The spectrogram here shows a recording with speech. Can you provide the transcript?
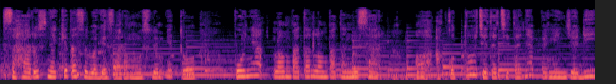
seharusnya kita sebagai seorang muslim itu punya lompatan-lompatan besar. Oh aku tuh cita-citanya pengen jadi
